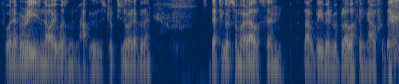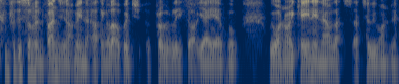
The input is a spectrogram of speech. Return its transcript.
for whatever reason, or he wasn't happy with the structures or whatever, then they had to go somewhere else. And that would be a bit of a blow, I think, now for the for the Sunderland fans. You know what I mean? I think a lot of which have probably thought, yeah, yeah, well, we want Roy Keane in now. That's that's who we want to,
